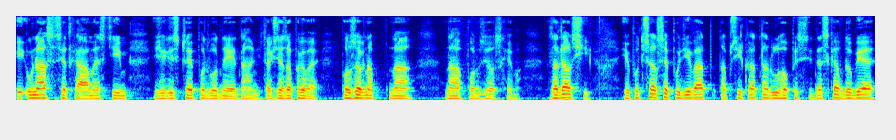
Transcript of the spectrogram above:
i u nás se setkáme s tím, že existuje podvodné jednání. Takže za prvé, pozor na, na na Ponziho schéma. Za další, je potřeba se podívat například na dluhopisy. Dneska v době,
